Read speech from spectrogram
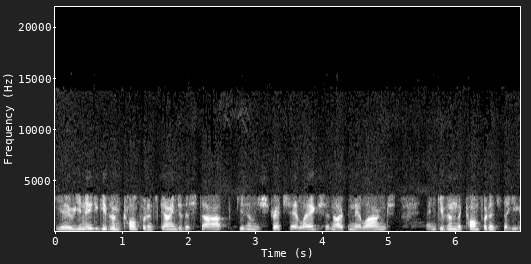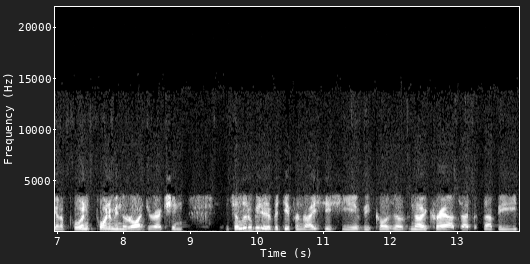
Yeah, you need to give them confidence going to the start, give them to stretch their legs and open their lungs, and give them the confidence that you're going to point, point them in the right direction. It's a little bit of a different race this year because of no crowds. They'd, they'd be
